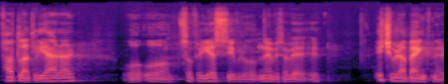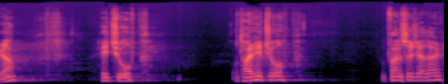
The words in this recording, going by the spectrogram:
fatla til gjerrar, og, og så for Jesu, seg, ikke vera benkner, ja? hitje opp, og tar hitje opp, og hva er så der?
